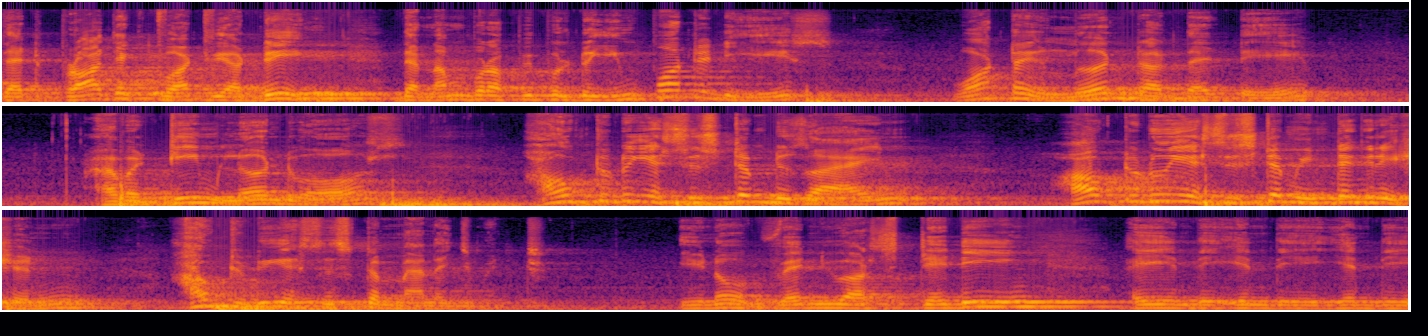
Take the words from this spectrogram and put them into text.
that project what we are doing, the number of people doing. Important is what I learned on that day, our team learned was how to do a system design, how to do a system integration, how to do a system management. You know, when you are studying in the in the in the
